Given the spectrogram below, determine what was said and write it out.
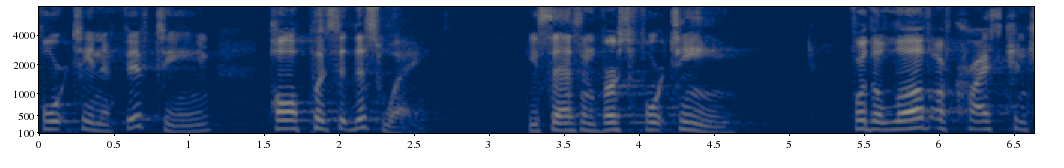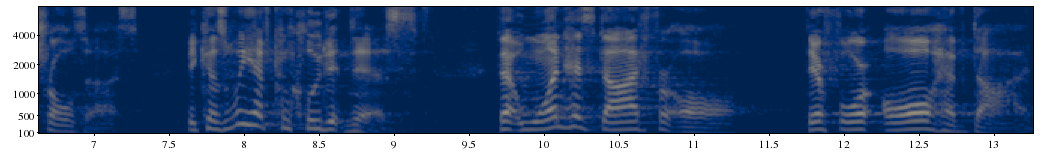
14 and 15, Paul puts it this way. He says in verse 14, For the love of Christ controls us, because we have concluded this that one has died for all, therefore all have died.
